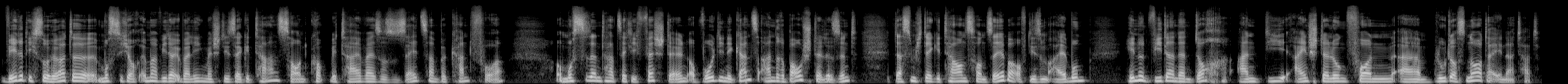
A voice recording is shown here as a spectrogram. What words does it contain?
während ich so hörte, musste ich auch immer wieder überlegen, Mensch, dieser Gitarrensound kommt mir teilweise so seltsam bekannt vor und musste dann tatsächlich feststellen, obwohl die eine ganz andere Baustelle sind, dass mich der Gitarrensound selber auf diesem Album hin und wieder dann doch an die Einstellung von ähm, Blut aus Nord erinnert hat.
